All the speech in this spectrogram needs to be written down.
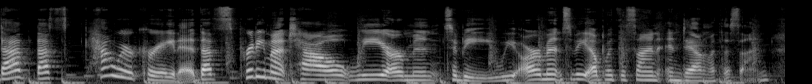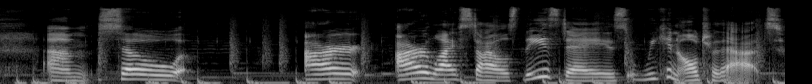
that that's how we're created. That's pretty much how we are meant to be. We are meant to be up with the sun and down with the sun. Um, so our our lifestyles these days, we can alter that.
